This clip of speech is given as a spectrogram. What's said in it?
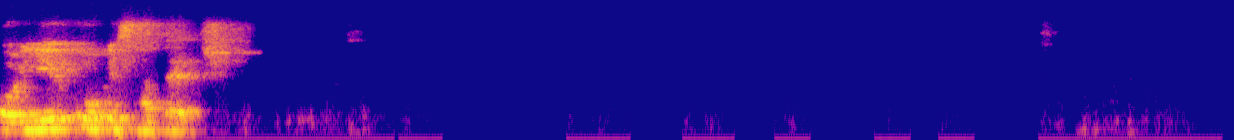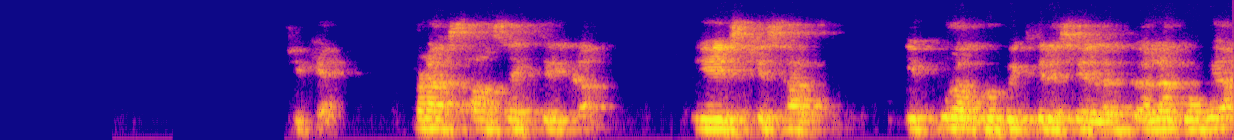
और ये ओ के साथ एच ठीक है, बड़ा आसान से एक तरीका। ये इसके साथ, ये पूरा ग्रुप एक तरह से अलग अलग हो गया।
